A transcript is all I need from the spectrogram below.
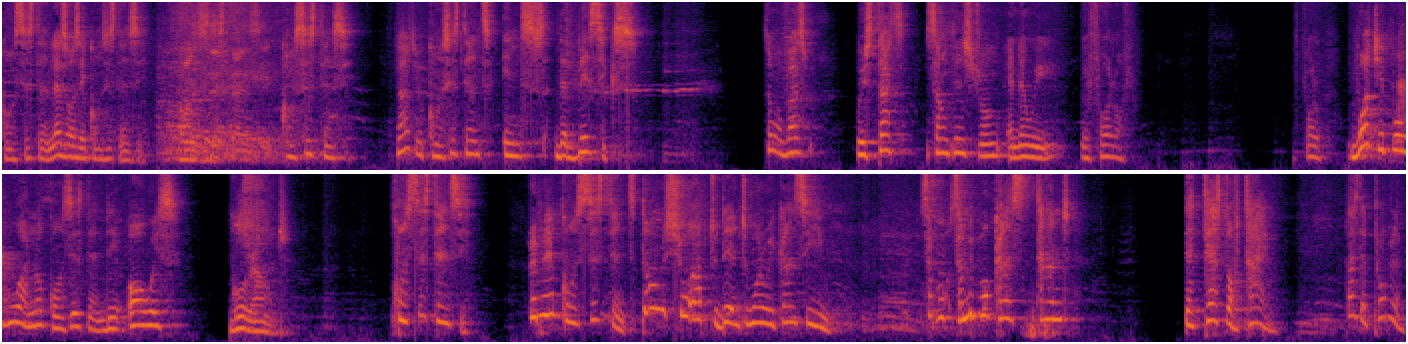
Consistent. Let's all say consistency. Consistency. Consistency. You have to be consistent in the basics. Some of us, we start something strong and then we, we fall off. Fall. Watch people who are not consistent, they always go round. Consistency. Remain consistent. Don't show up today and tomorrow we can't see you. Some, some people can't stand the test of time. That's the problem.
